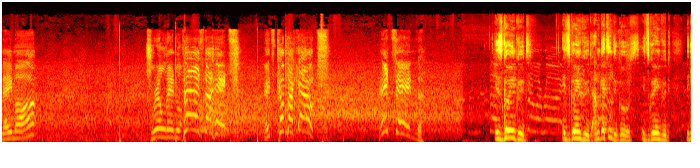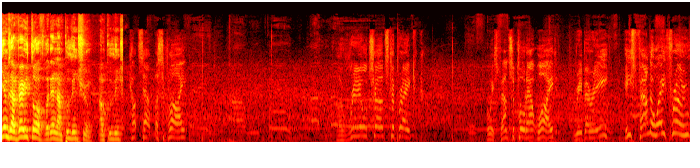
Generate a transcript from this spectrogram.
Neymar. Drilled in. There's the hit! It's come back out! It's in! It's going good. It's going good. I'm getting the goals. It's going good. The games are very tough, but then I'm pulling through. I'm pulling through. Cuts out the supply. A real chance to break. Oh, he's found support out wide. Ribery, he's found a way through.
